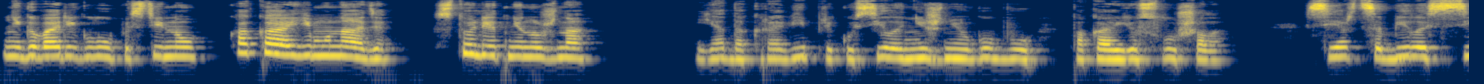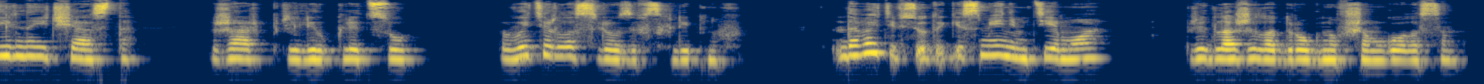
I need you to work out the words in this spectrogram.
Не говори глупостей, ну, какая ему Надя? Сто лет не нужна. Я до крови прикусила нижнюю губу, пока ее слушала. Сердце билось сильно и часто. Жар прилил к лицу. Вытерла слезы, всхлипнув. «Давайте все-таки сменим тему, а?» — предложила дрогнувшим голосом.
